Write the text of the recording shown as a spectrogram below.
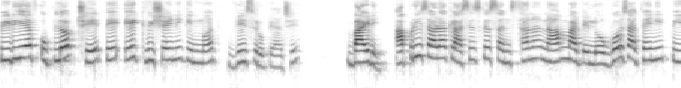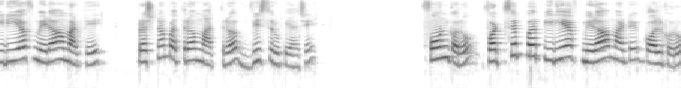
પીડીએફ ઉપલબ્ધ છે. તે એક વિષયની કિંમત વીસ રૂપિયા છે. બાયડી. આપણી શાળા ક્લાસીસ કે સંસ્થાના નામ માટે લોગો સાથેની પીડીએફ મેળવવા માટે પ્રશ્નપત્ર માત્ર વીસ રૂપિયા છે. ફોન કરો, વોટ્સએપ પર પીડીએફ મેળવવા માટે કોલ કરો,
